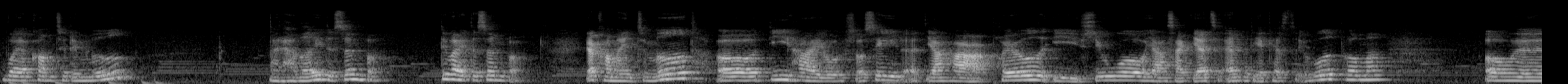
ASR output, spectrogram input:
hvor jeg kom til det møde. Nej, det har været i december. Det var i december. Jeg kommer ind til mødet, og de har jo så set, at jeg har prøvet i syv år. Jeg har sagt ja til alt, hvad de har kastet i hovedet på mig. Og øh,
